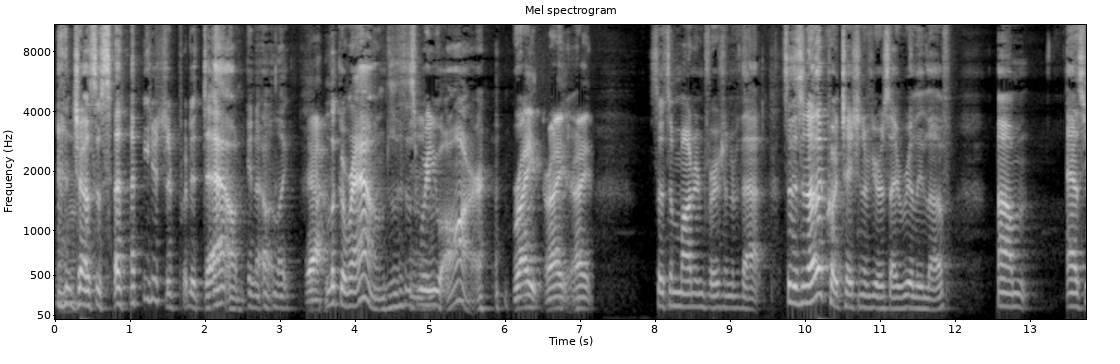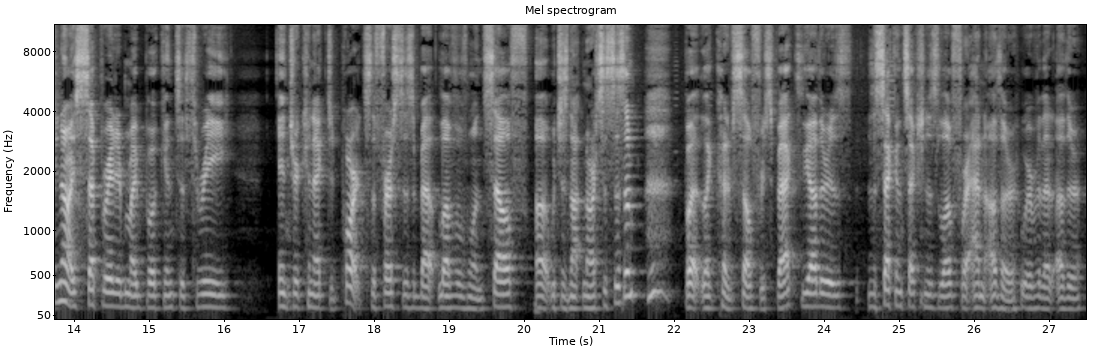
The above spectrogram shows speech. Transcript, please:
And Joseph said, "You should put it down." You know, and like, Yeah. look around. This is where you are. Right. Right. Right. So it's a modern version of that. So there's another quotation of yours I really love. Um, as you know, I separated my book into three interconnected parts. The first is about love of oneself, uh, which is not narcissism, but like kind of self respect. The other is the second section is love for an other, whoever that other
